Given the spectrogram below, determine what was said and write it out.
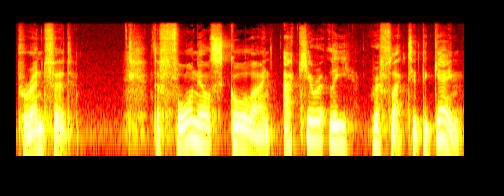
Brentford. The 4 0 scoreline accurately reflected the game.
